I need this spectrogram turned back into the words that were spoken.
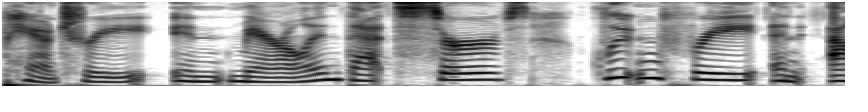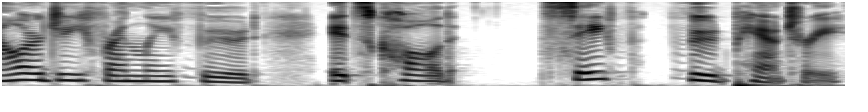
pantry in Maryland that serves gluten free and allergy friendly food. It's called Safe Food Pantry.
